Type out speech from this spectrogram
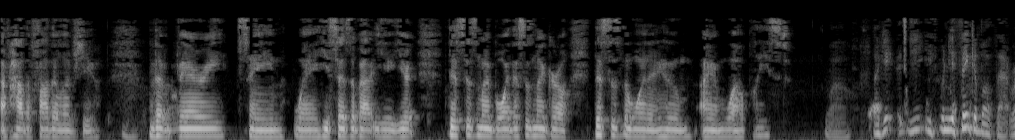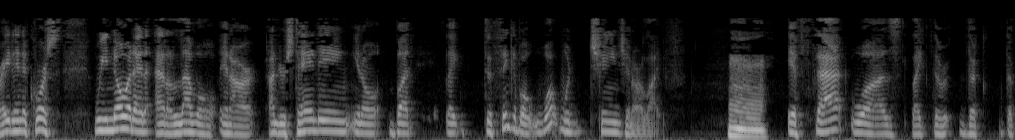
of how the Father loves you. The very same way he says about you, you're, this is my boy, this is my girl, this is the one in whom I am well pleased. Wow. Like you, you, when you think about that, right? And of course, we know it at at a level in our understanding, you know, but like to think about what would change in our life Hmm. if that was like the the the,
